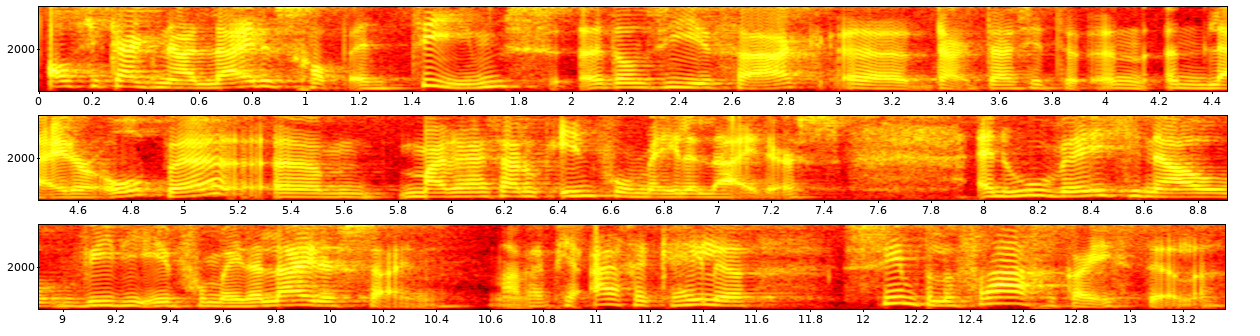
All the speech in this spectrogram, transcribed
als je kijkt naar leiderschap en teams, eh, dan zie je vaak, eh, daar, daar zit een, een leider op, hè, ehm, maar er zijn ook informele leiders. En hoe weet je nou wie die informele leiders zijn? Nou, dan heb je eigenlijk hele simpele vragen kan je stellen.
